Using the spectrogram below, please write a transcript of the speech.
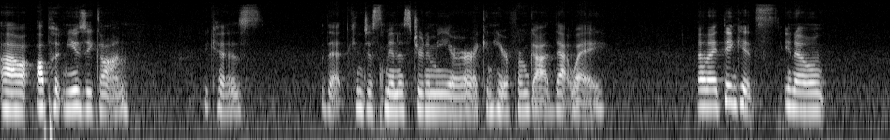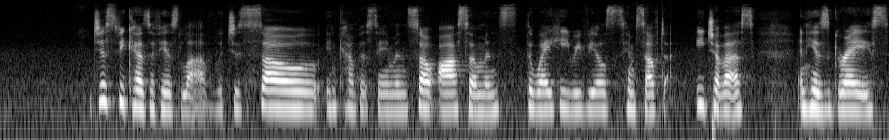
uh, I'll put music on because that can just minister to me or I can hear from God that way. And I think it's, you know, just because of his love, which is so encompassing and so awesome, and the way he reveals himself to each of us and his grace,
